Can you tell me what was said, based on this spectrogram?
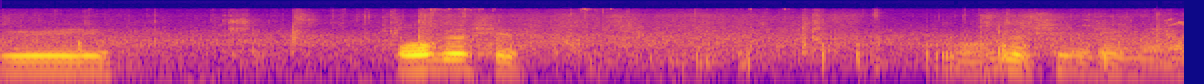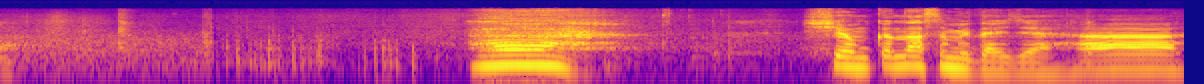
이 5 교실 5교실이 있네요. 아, 시험 끝났습니다, 이제. 아,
